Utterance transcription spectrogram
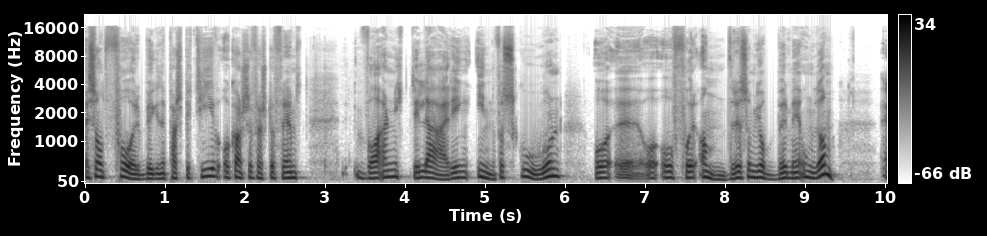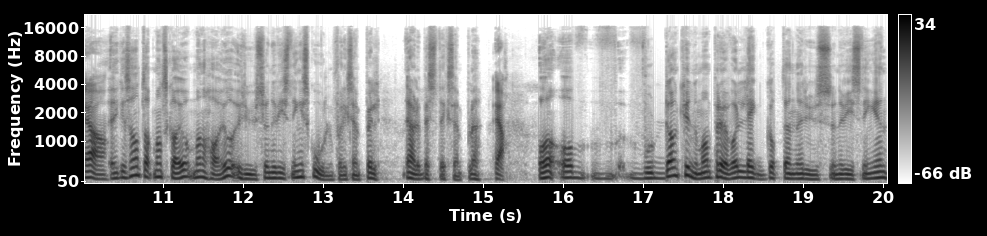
et sånt forebyggende perspektiv, og kanskje først og fremst hva er nyttig læring innenfor skolen og, eh, og, og for andre som jobber med ungdom. Ja. Ikke sant? At man, skal jo, man har jo rusundervisning i skolen, f.eks. Det er det beste eksempelet. Ja. Og, og hvordan kunne man prøve å legge opp denne rusundervisningen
